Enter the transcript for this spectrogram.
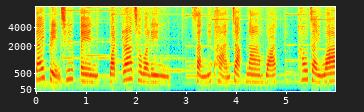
ได้เปลี่ยนชื่อเป็นวัดราชวรินทร์สันนิษฐานจากนามวัด เข้าใจว่า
